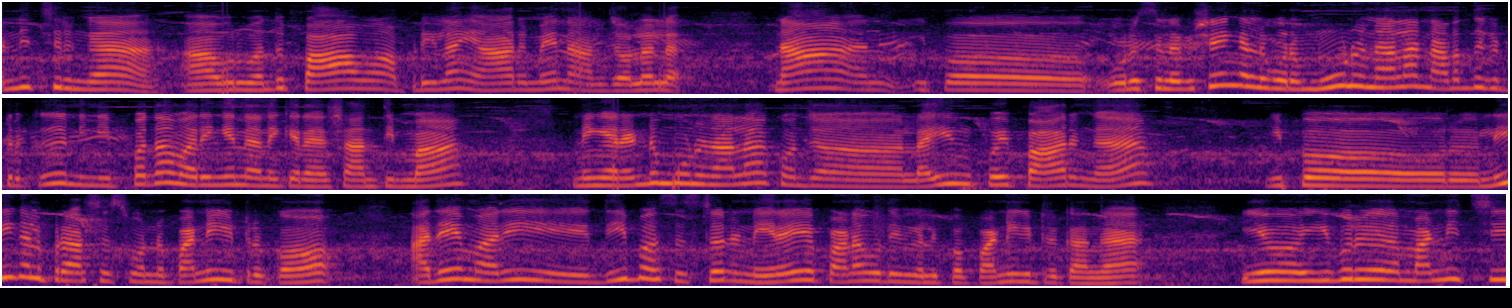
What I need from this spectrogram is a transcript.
மன்னிச்சிருங்க. அவர் வந்து பாவம் அப்படிலாம் யாருமே நான் சொல்லலை. நான் இப்போ ஒரு சில விஷயங்கள் ஒரு மூணு நாளாக நடந்துக்கிட்டு இருக்கு. நீங்கள் இப்போ தான் வரீங்கன்னு நினைக்கிறேன் சாந்திமா நீங்கள் ரெண்டு மூணு நாளாக கொஞ்சம் லைவ் போய் பாருங்கள் இப்போ ஒரு லீகல் ப்ராசஸ் ஒன்று பண்ணிக்கிட்டு இருக்கோம். அதே மாதிரி தீபா சிஸ்டர் நிறைய பண உதவிகள் இப்போ பண்ணிக்கிட்டு இருக்காங்க. இவ இவர் மன்னிச்சு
